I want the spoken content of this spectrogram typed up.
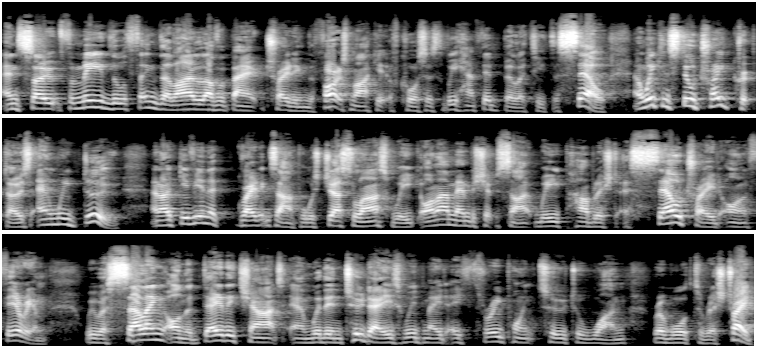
And so for me, the thing that I love about trading the Forex market, of course, is that we have the ability to sell and we can still trade cryptos and we do. And I'll give you a great example was just last week on our membership site, we published a sell trade on Ethereum. We were selling on the daily chart, and within two days, we'd made a 3.2 to 1 reward to risk trade.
